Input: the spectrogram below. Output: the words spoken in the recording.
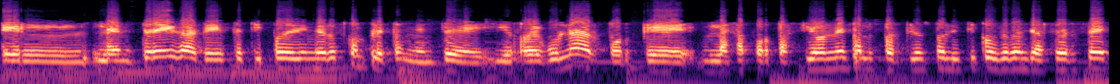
el, la entrega de este tipo de dinero es completamente irregular porque las aportaciones a los partidos políticos deben de hacerse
